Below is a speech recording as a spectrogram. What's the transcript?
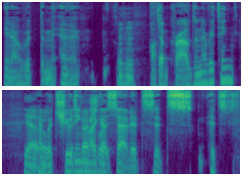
You know, with the uh, Mhm. awesome crowds and everything. yeah, and with shooting, like I said, it's it's it's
